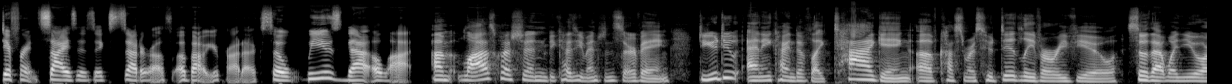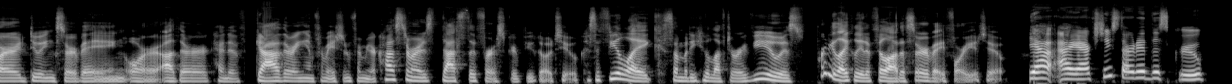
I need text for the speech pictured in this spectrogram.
different sizes, etc., about your product. So we use that a lot. Um, last question, because you mentioned surveying, do you do any kind of like tagging of customers who did leave a review so that when you are doing surveying or other kind of gathering information from your customers, that's the first group you go to? Because I feel like somebody who left a review is pretty likely to fill out a survey for you too. Yeah, I actually started this group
